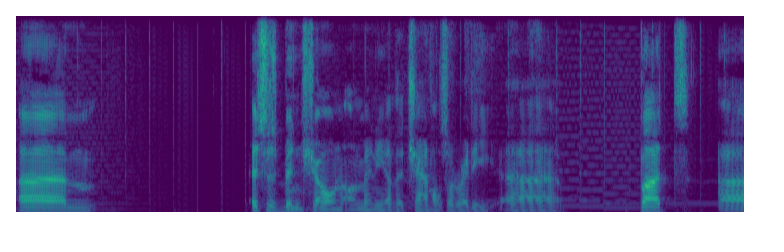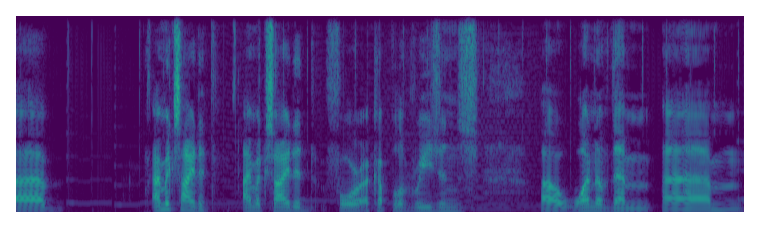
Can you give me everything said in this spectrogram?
Um, this has been shown on many other channels already, uh, but uh, I'm excited. I'm excited for a couple of reasons. Uh, one of them um,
